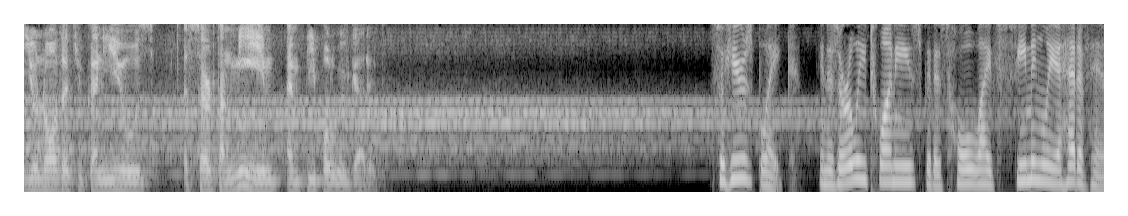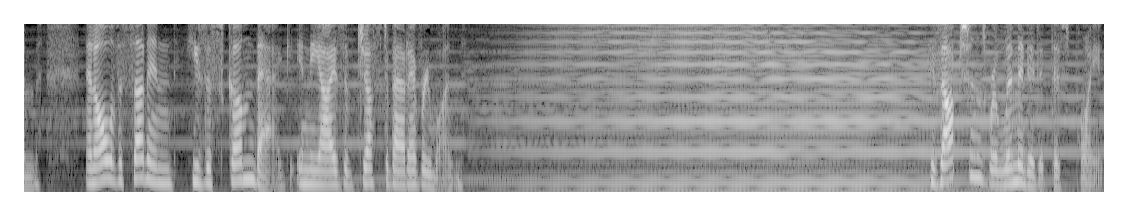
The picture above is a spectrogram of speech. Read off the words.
you know that you can use a certain meme and people will get it. So here's Blake, in his early 20s, with his whole life seemingly ahead of him, and all of a sudden, he's a scumbag in the eyes of just about everyone. His options were limited at this point,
